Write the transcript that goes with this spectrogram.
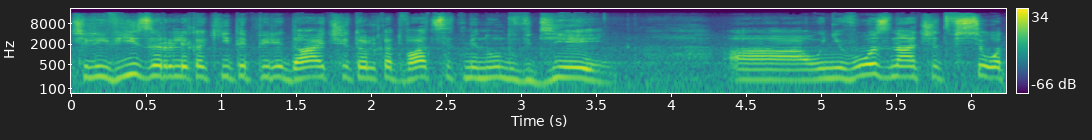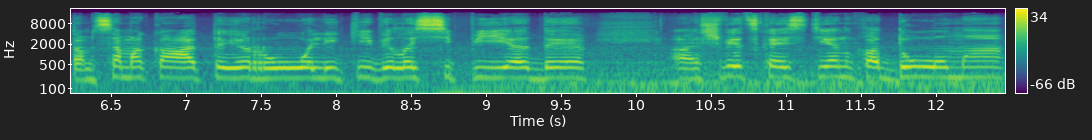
телевизор или какие-то передачи только 20 минут в день. А, у него, значит, все там самокаты, ролики, велосипеды, а, шведская стенка дома.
